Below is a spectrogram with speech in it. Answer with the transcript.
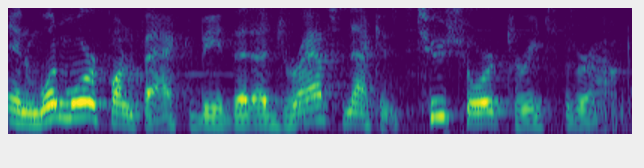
And one more fun fact would be that a giraffe's neck is too short to reach the ground.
